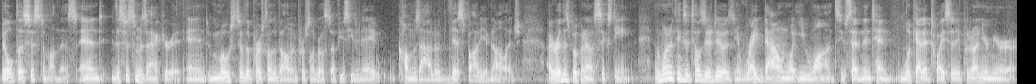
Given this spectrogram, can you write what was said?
built a system on this. And the system is accurate. And most of the personal development, personal growth stuff you see today comes out of this body of knowledge. I read this book when I was 16, and one of the things it tells you to do is you know, write down what you want. You set an intent, look at it twice a day, put it on your mirror.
